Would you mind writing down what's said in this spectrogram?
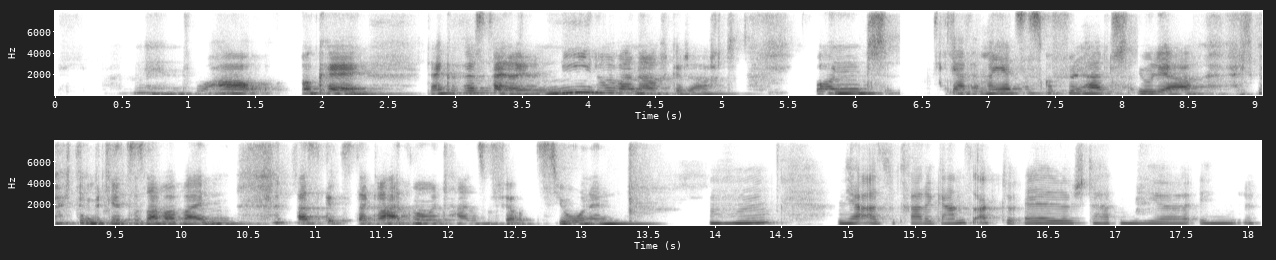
Spannend. Wow. Okay. Danke fürs Teilen. Ich habe nie drüber nachgedacht. Und ja, wenn man jetzt das Gefühl hat, Julia, ich möchte mit dir zusammenarbeiten, was gibt es da gerade momentan so für Optionen? Mhm. Ja, also gerade ganz aktuell starten wir in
